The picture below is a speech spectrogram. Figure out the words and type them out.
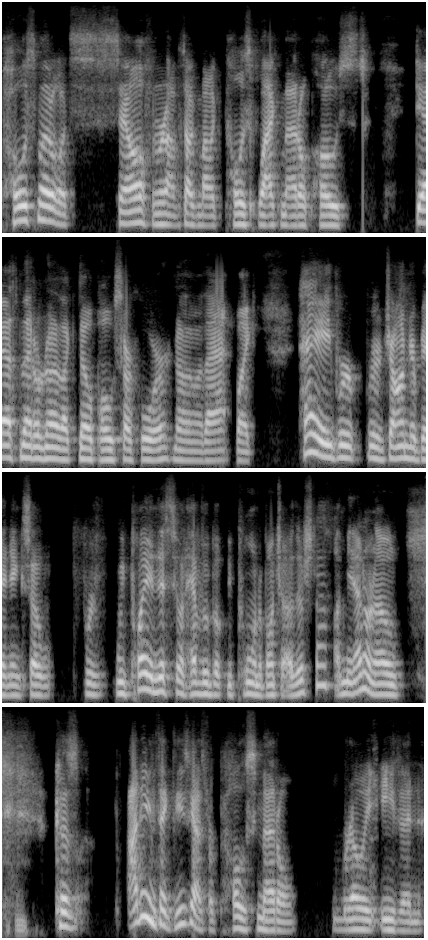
post metal itself, and we're not talking about like post black metal, post death metal, no, like no post hardcore, none of that. Like, hey, we're we're genre bending, so we're we play in this field heavily, but we pull in a bunch of other stuff. I mean, I don't know, because I didn't even think these guys were post metal, really, even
